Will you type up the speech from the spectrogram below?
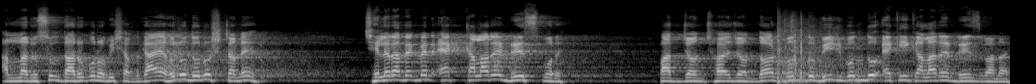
আল্লাহ রসুল তার উপর অভিশাপ। গায়ে হলুদ অনুষ্ঠানে ছেলেরা দেখবেন এক কালারের ড্রেস পরে। পাঁচজন, ছয়জন, দশ বন্ধু, বিশ বন্ধু একই কালারের ড্রেস বানায়।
